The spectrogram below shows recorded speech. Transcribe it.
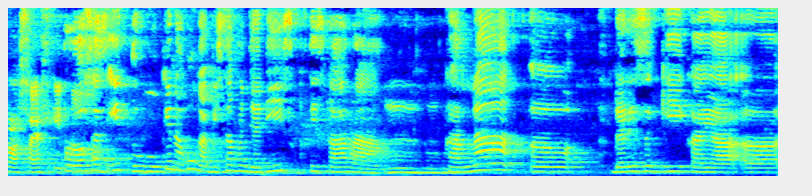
proses itu. proses itu mungkin aku nggak bisa menjadi seperti sekarang. Mhm. karena eh, dari segi kayak eh,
